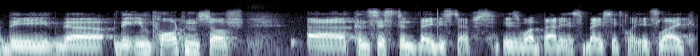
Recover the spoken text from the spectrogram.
the the the importance of uh, consistent baby steps is what that is basically. It's like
